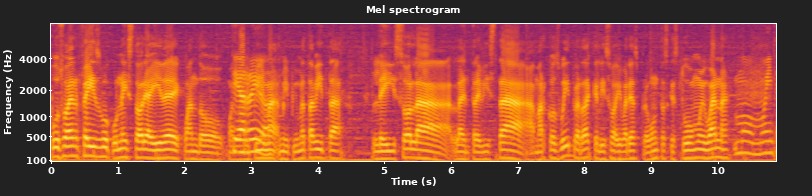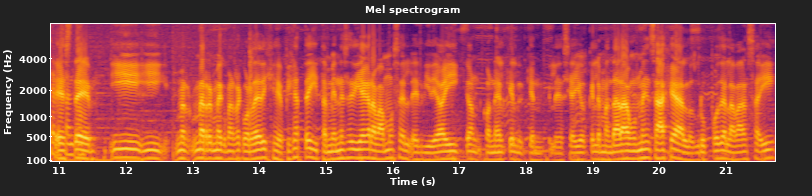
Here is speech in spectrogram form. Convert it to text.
puso en Facebook una historia ahí de cuando, cuando mi, prima, mi prima Tabita le hizo la, la entrevista a Marcos Witt, ¿verdad? Que le hizo ahí varias preguntas, que estuvo muy buena. Muy, muy interesante. Este, y, y me, me- me- me recordé, dije, fíjate, y también ese día grabamos el, el video ahí con, con él, que, le- que- que le decía yo que le mandara un mensaje a los grupos de alabanza ahí.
